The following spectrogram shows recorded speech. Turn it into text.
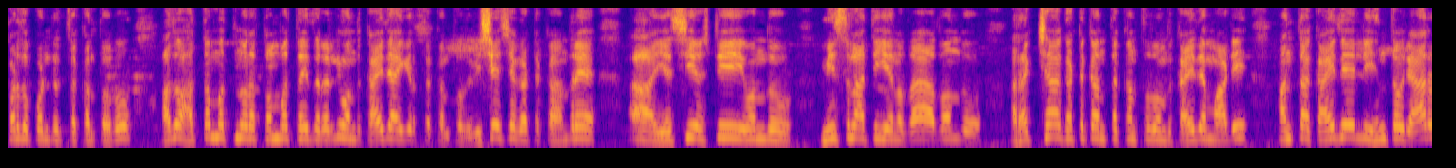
ಪಡೆದುಕೊಂಡಿರ್ತಕ್ಕಂಥವ್ರು. ಅದು ಹತ್ತೊಂಬತ್ತು ನೂರ ತೊಂಬತ್ತೈದರಲ್ಲಿ ಒಂದು ಕಾಯ್ದೆ ಆಗಿರ್ತಕ್ಕಂಥದ್ದು. ವಿಶೇಷ ಘಟಕ ಅಂದರೆ ಎಸ್ ಸಿ ಎಸ್ ಟಿ ಒಂದು ಮೀಸಲಾತಿಗೆ ಏನದ, ಅದೊಂದು ರಕ್ಷಾ ಘಟಕ ಅಂತಕ್ಕಂಥದ್ದು ಒಂದು ಕಾಯ್ದೆ ಮಾಡಿ ಅಂಥ ಕಾಯ್ದೆಯಲ್ಲಿ ಇಂಥವ್ರು ಯಾರು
